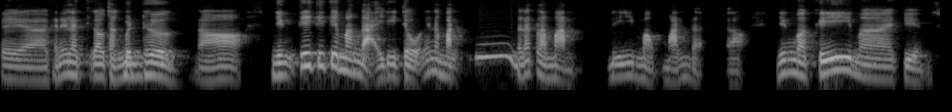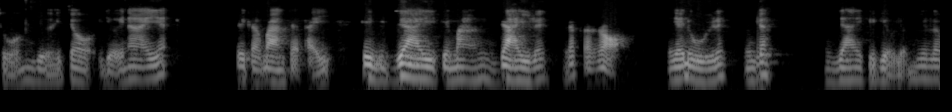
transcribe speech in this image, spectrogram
Thì ờ, cái này là cầu thẳng bình thường. Đó những cái cái cái mang đại thì chỗ này là mạnh là rất là mạnh đi mỏng mảnh rồi. Đó nhưng mà khi mà chuyển xuống dưới chỗ dưới này á thì các bạn sẽ thấy cái dày cái mang dày lên rất là rõ dây đùi đấy đúng chưa? Dày cái kiểu giống như là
